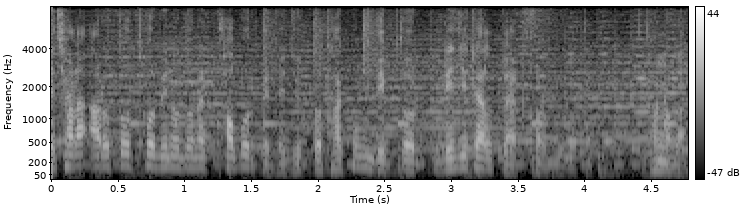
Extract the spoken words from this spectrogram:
এছাড়া আরও তথ্য বিনোদনের খবর পেতে যুক্ত থাকুন দীপ্তর ডিজিটাল প্ল্যাটফর্মগুলোতে। ধন্যবাদ।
